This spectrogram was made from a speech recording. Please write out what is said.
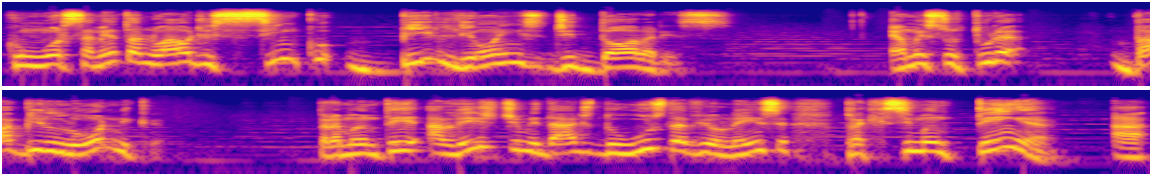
com um orçamento anual de 5 bilhões de dólares. É uma estrutura babilônica para manter a legitimidade do uso da violência para que se mantenha a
